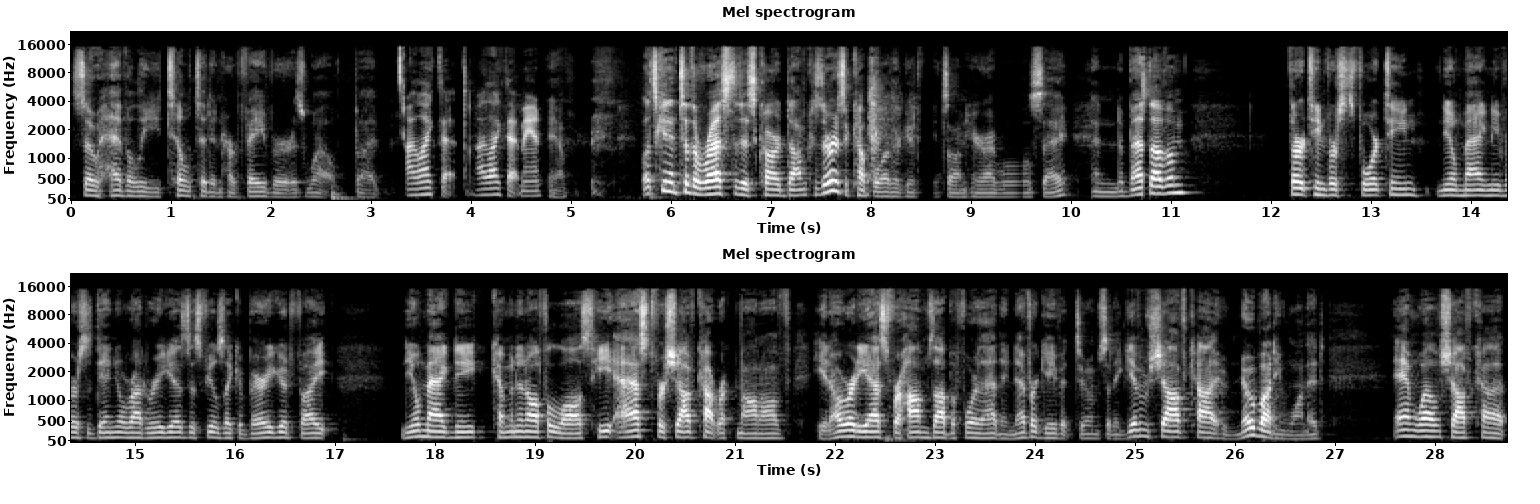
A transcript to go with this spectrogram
so heavily tilted in her favor as well. But I like that. I like that, man. yeah. Let's get into the rest of this card, Dom, because there is a couple other good fights on here, I will say. And the best of them 13 versus 14. Neil Magny versus Daniel Rodriguez. This feels like a very good fight. Neil Magny coming in off a loss. He asked for Shavkat Rakhmonov. He had already asked for Hamza before that, and they never gave it to him. So they give him Shavkat, who nobody wanted. And, well, Shavkat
